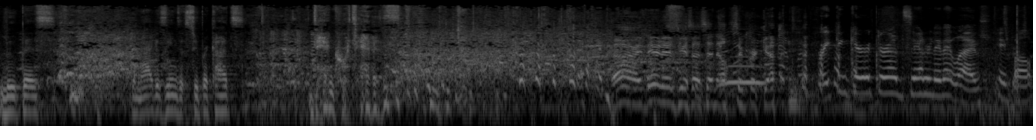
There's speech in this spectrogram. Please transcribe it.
lupus, the magazines at Supercuts, Dan Cortez. All right, there it is, USSNL Supercut. Breaking character on Saturday Night Live. Hey, Paul.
